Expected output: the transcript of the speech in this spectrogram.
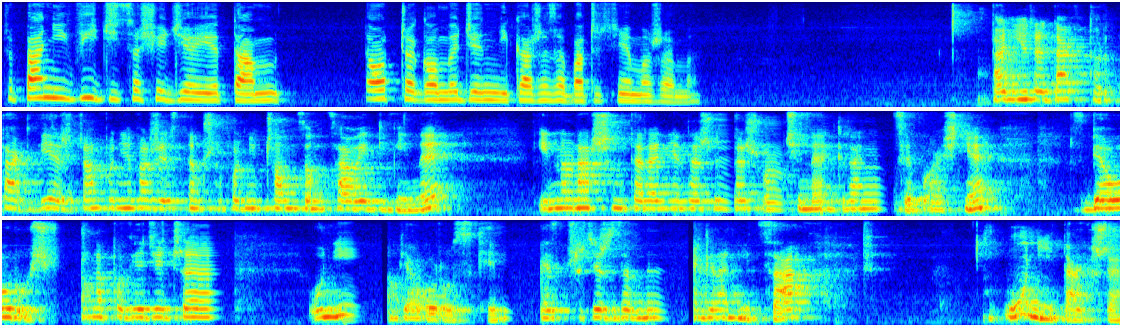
czy pani widzi, co się dzieje tam, to, czego my dziennikarze zobaczyć nie możemy? Pani redaktor, tak, wjeżdżam, ponieważ jestem przewodniczącą całej gminy i na naszym terenie leży też odcinek granicy właśnie z Białorusią. Można powiedzieć, że unijno-białoruskie. Jest przecież zewnętrzna granica Unii także.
